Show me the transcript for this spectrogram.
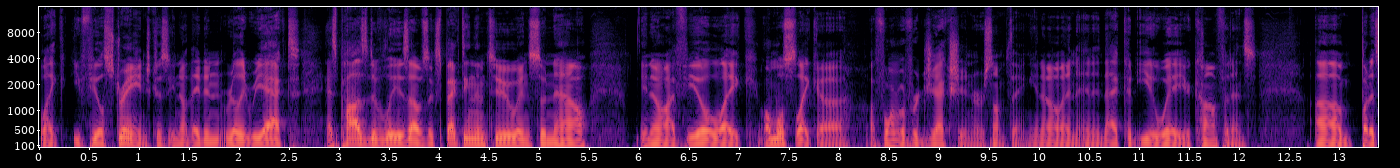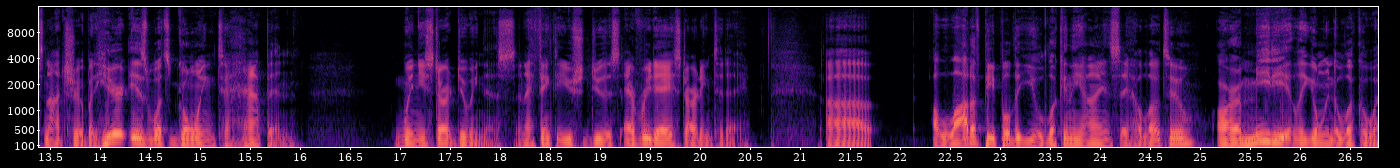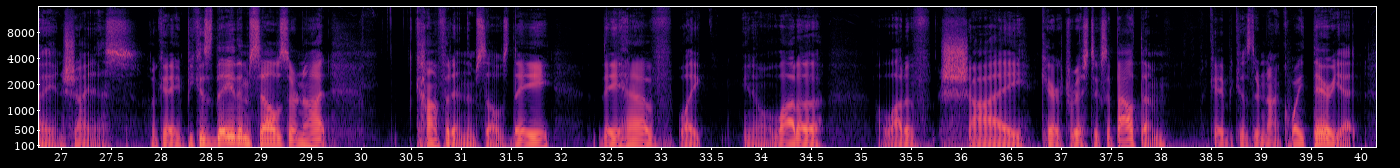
like you feel strange because you know they didn't really react as positively as I was expecting them to, and so now you know, I feel like almost like a, a form of rejection or something, you know, and, and that could eat away your confidence. Um, but it's not true. But here is what's going to happen when you start doing this. And I think that you should do this every day starting today. Uh, a lot of people that you look in the eye and say hello to are immediately going to look away in shyness, okay? Because they themselves are not confident in themselves. They they have like, you know, a lot of a lot of shy characteristics about them, okay, because they're not quite there yet.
